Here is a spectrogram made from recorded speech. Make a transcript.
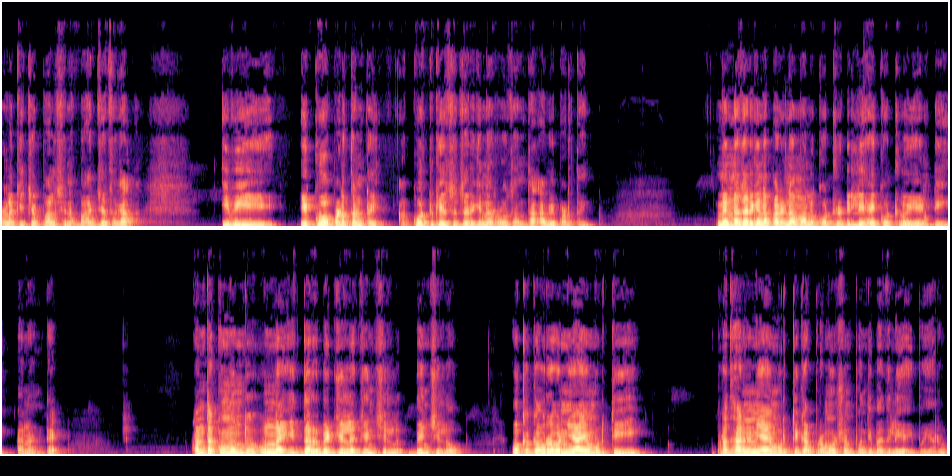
వాళ్ళకి చెప్పాల్సిన బాధ్యతగా ఇవి ఎక్కువ పడుతుంటాయి. ఆ కోర్టు కేసు జరిగిన రోజంతా అవి పడతాయి. నిన్న జరిగిన పరిణామాలు కోర్టులో ఢిల్లీ హైకోర్టులో ఏంటి అని అంటే అంతకుముందు ఉన్న ఇద్దరు బెడ్జీల జెంచిల్ బెంచ్లో ఒక గౌరవ న్యాయమూర్తి ప్రధాన న్యాయమూర్తిగా ప్రమోషన్ పొంది బదిలీ అయిపోయారు.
